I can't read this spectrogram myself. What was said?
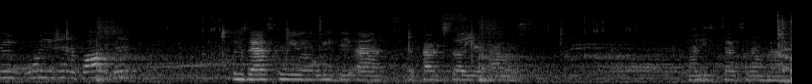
You- Well, you should have paused it. He was asking me what we did. Uh, if I would sell your house. I just texted him back.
